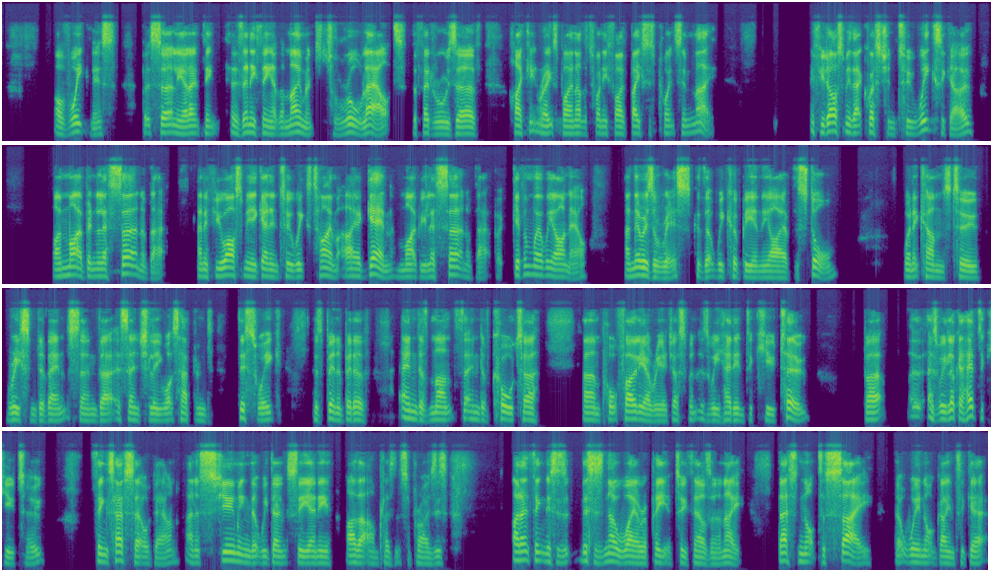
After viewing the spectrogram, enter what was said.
of weakness, but certainly I don't think there's anything at the moment to rule out the Federal Reserve hiking rates by another 25 basis points in May. If you'd asked me that question two weeks ago, I might have been less certain of that. And if you ask me again in two weeks time, I again might be less certain of that. But given where we are now, and there is a risk that we could be in the eye of the storm when it comes to recent events and uh, essentially what's happened this week has been a bit of end of month, end of quarter um, portfolio readjustment as we head into Q2. But uh, as we look ahead to Q2, things have settled down and assuming that we don't see any other unpleasant surprises, I don't think this is this is no way a repeat of 2008. That's not to say that we're not going to get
